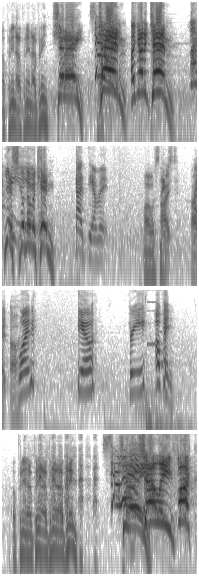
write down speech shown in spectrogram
Opening, opening, opening. Shelly! Ken! I got a Ken! Fuck Yes, you yeah. got another Ken. God damn it. All right, what's All right. next? All right. Uh, One, two, three. Open. Opening, opening, opening, opening. Shelly! Shelly! Fuck!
